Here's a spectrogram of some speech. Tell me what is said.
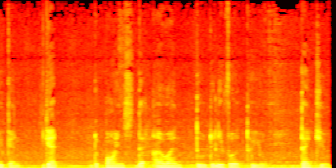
you can get the points that I want to deliver to you. Thank you.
